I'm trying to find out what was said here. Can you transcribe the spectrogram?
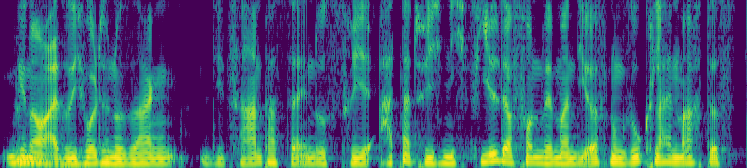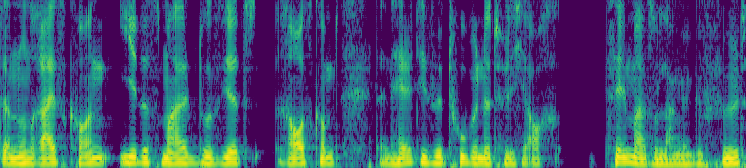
genau, also ich wollte nur sagen, die Zahnpasta-Industrie hat natürlich nicht viel davon, wenn man die Öffnung so klein macht, dass dann nur ein Reiskorn jedes Mal dosiert rauskommt, dann hält diese Tube natürlich auch zehnmal so lange gefüllt.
